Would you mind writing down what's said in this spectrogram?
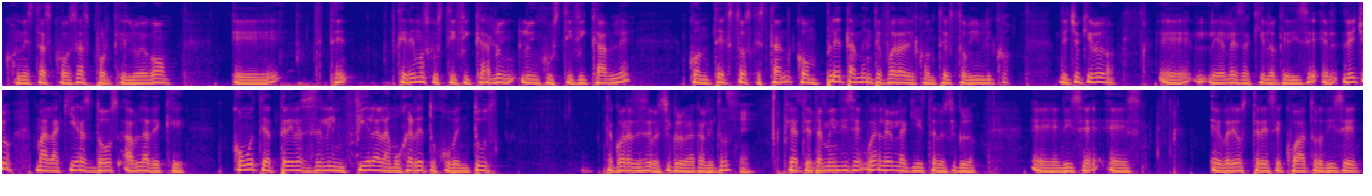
con estas cosas porque luego eh, queremos justificar lo, lo injustificable con textos que están completamente fuera del contexto bíblico. De hecho, quiero eh, leerles aquí lo que dice. de hecho, Malaquías 2 habla de que ¿cómo te atreves a serle infiel a la mujer de tu juventud? ¿Te acuerdas de ese versículo, verdad, Carlitos? Sí. Fíjate, Sí, también dice, voy a leerle aquí este versículo. Eh, dice, es Hebreos 13, 4, dice,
